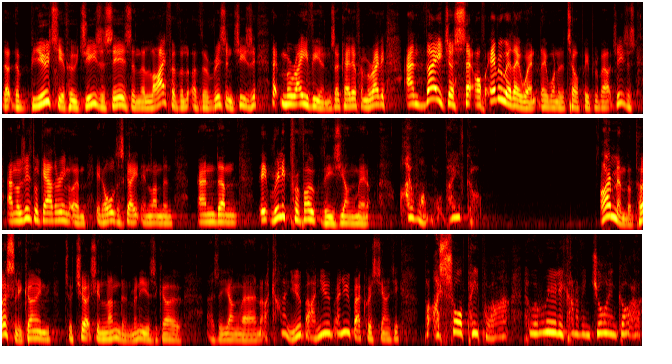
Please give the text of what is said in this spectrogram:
the, the, beauty of who Jesus is and the life of the, of the risen Jesus. That Moravians, okay, they're from Moravia. And they just set off everywhere they went, they wanted to tell people about Jesus. And there was a little gathering um, in Aldersgate in London, and um, it really provoked these young men. I want what they've got. I remember personally going to a church in London many years ago as a young man. I kind of knew about I knew I knew about Christianity, but I saw people who were really kind of enjoying God.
